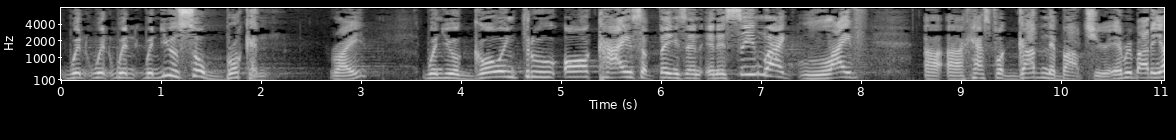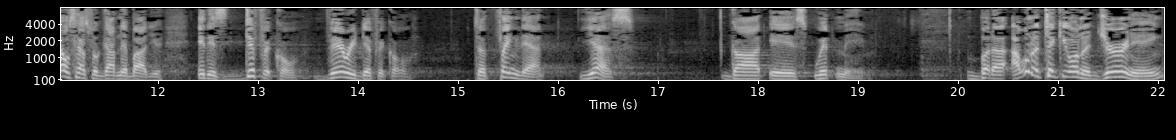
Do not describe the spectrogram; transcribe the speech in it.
when, when, when, when you're so broken, right? When you're going through all kinds of things and, and it seems like life uh, uh, has forgotten about you. Everybody else has forgotten about you. It is difficult, very difficult to think that, yes, God is with me. But uh, I want to take you on a journey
